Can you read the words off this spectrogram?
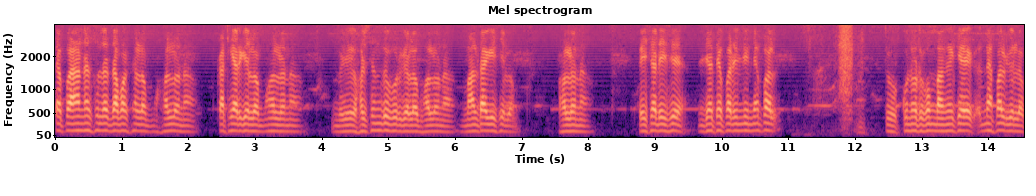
তারপর আনারসুলার দাবা খেলাম, হলো না। কাঠিয়ার গেলাম, হলো না। হরিচন্দ্রপুর গেলাম, হলো না। মালদা গেছিলাম, হলো না। পেশার এসে যেতে পারিনি নেপাল। তো কোনো রকম ভাঙেছে, নেপাল গেলাম,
